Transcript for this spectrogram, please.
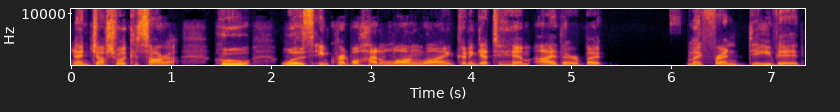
And Joshua Cassara, who was incredible, had a long line, couldn't get to him either. But my friend David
